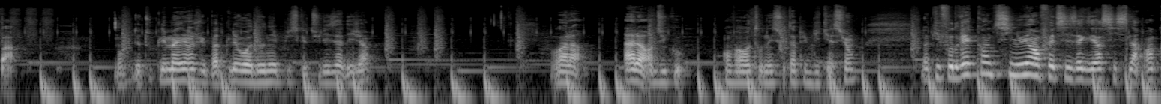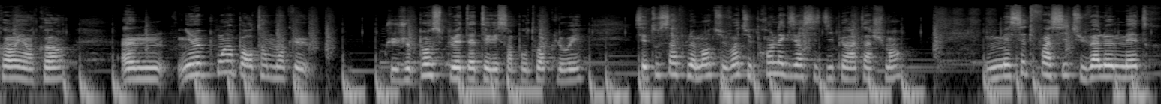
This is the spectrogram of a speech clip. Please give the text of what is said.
pas. Donc, de toutes les manières, je vais pas te les redonner puisque tu les as déjà. Voilà. Alors, du coup, on va retourner sur ta publication. Donc, il faudrait continuer en fait ces exercices-là encore et encore. Euh, il y a un point important, moi, que, que je pense peut être intéressant pour toi, Chloé. C'est tout simplement, tu vois, tu prends l'exercice d'hyperattachement, mais cette fois-ci, tu vas le mettre,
